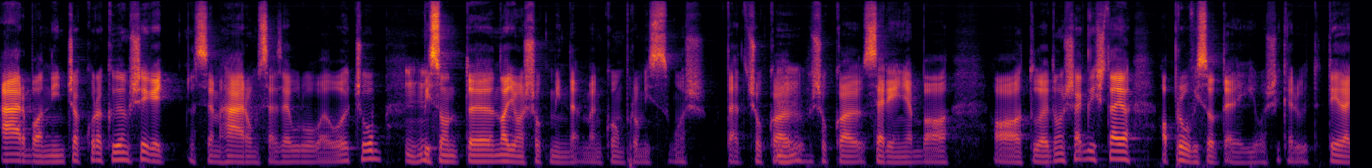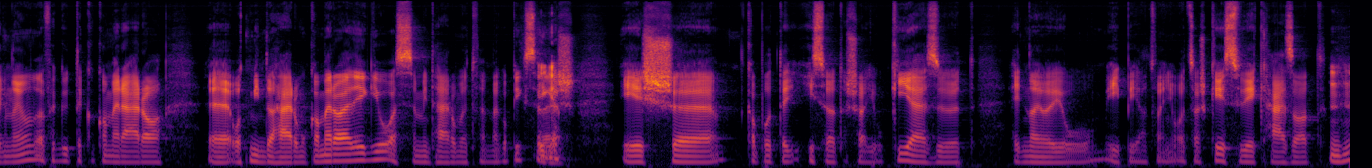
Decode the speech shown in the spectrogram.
árban nincs akkora különbség, egy azt hiszem 300 euróval olcsóbb, uh-huh. viszont nagyon sok mindenben kompromisszumos. Tehát sokkal, uh-huh. sokkal szerényebb a, a tulajdonság listája. A Pro viszont elég jól sikerült. Tényleg nagyon odafeküdtek a kamerára, ott mind a három kamera elég jó, azt hiszem mind 350 megapixeles, Igen. és kapott egy iszonyatosan jó kijelzőt, egy nagyon jó IP68-as készülékházat, uh-huh.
